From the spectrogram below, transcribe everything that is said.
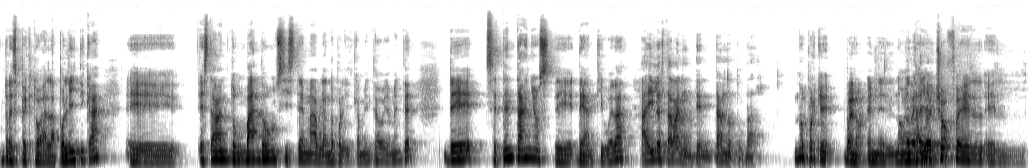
respecto a la política. eh, estaban tumbando un sistema, hablando políticamente, obviamente, de 70 años de, de antigüedad. Ahí lo estaban intentando tumbar. No, porque, bueno, en el 98 98. fue el, el-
